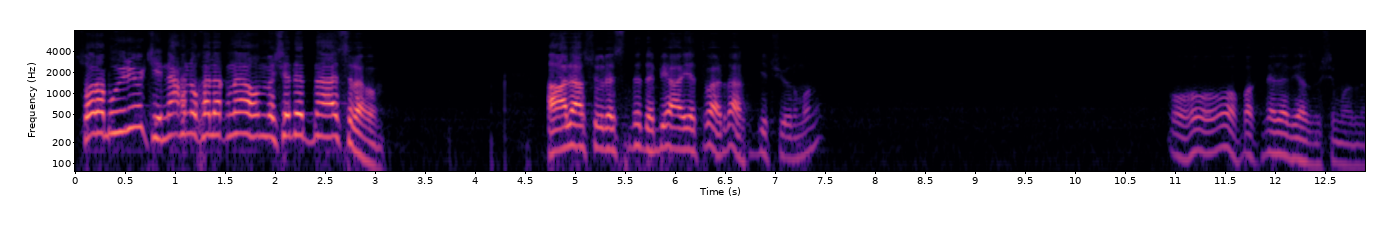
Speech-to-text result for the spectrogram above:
Sonra buyuruyor ki nahnu halaknahum ve şeddedna esrahum. Ala suresinde de bir ayet vardı artık geçiyorum onu. Oho bak neler yazmışım orada.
